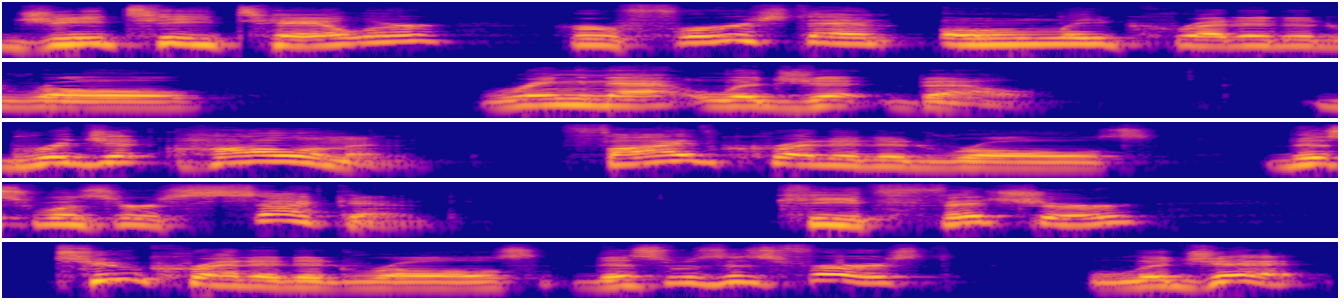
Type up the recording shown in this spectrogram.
G.T. Taylor, her first and only credited role. Ring that legit bell. Bridget Holloman, five credited roles. This was her second. Keith Fisher, two credited roles. This was his first, legit.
